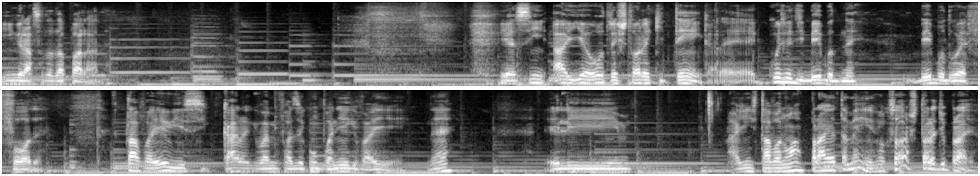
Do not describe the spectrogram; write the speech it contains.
engraçada da parada. E assim, aí a outra história que tem, cara, é coisa de bêbado, né? Bêbado é foda. Tava eu e esse cara que vai me fazer companhia, que vai, né? Ele a gente tava numa praia também, só história de praia.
